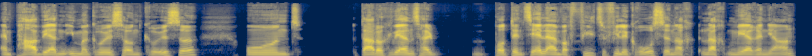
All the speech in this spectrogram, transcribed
ein paar werden immer größer und größer und dadurch werden es halt potenziell einfach viel zu viele große nach, nach mehreren Jahren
